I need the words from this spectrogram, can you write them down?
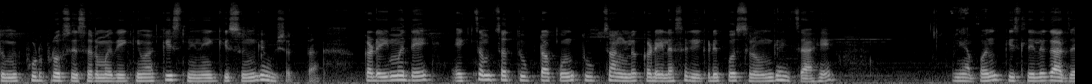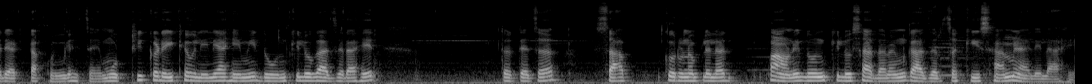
तुम्ही फूड प्रोसेसरमध्ये किंवा किसणीने किसून घेऊ शकता. कढईमध्ये एक चमचा तूप टाकून तूप चांगलं कढईला सगळीकडे पसरवून घ्यायचं आहे. आणि आपण किसलेलं गाजर यात टाकून घ्यायचं आहे. मोठी कढई ठेवलेली आहे. मी दोन किलो गाजर आहेत. तर त्याचा साप करून आपल्याला पावणे दोन किलो साधारण गाजरचा किस हा मिळालेला आहे.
